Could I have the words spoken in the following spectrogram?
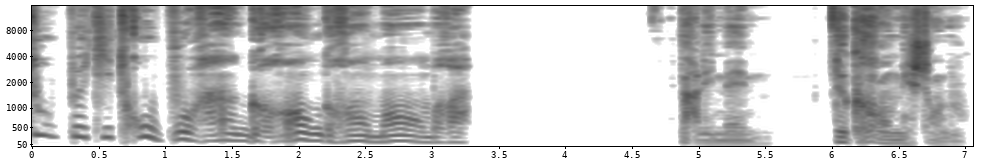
tout petit trou pour un grand grand membre. Parlait même de grands méchants loups.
